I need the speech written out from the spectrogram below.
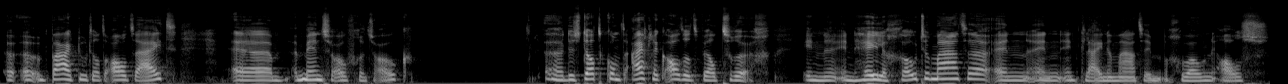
eh, een paard doet dat altijd. Ehm, mensen overigens ook. Eh, dus dat komt eigenlijk altijd wel terug. In, eh, in hele grote mate en, en in kleine mate in, gewoon als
